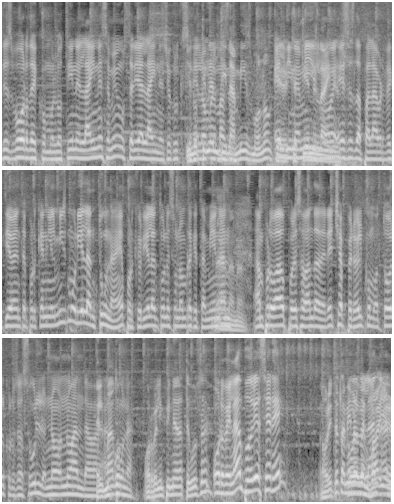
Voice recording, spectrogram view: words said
desborde como lo tiene Laines. A mí me gustaría Laines, yo creo que Y sería no el tiene hombre el más dinamismo, ¿no? Que- el que tiene dinamismo, Lainez. esa es la palabra, efectivamente, porque ni el mismo Uriel Antuna, ¿eh? porque Uriel Antuna es un hombre que también No, han, no, han probado por esa banda derecha, pero él como todo el Cruz Azul no, no anda. El mago, Antuna. Orbelín Pineda, ¿te gusta? Orbelán podría ser, ¿eh? Ahorita también anda anda- allá en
